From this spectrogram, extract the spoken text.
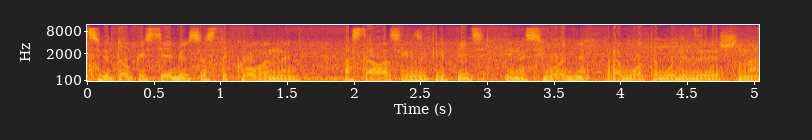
Цветок и стебель состыкованы. Осталось их закрепить и на сегодня работа будет завершена.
